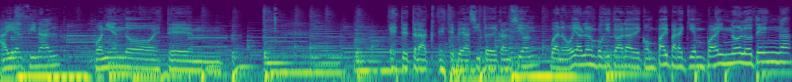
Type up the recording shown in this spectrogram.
ahí al final poniendo este mm, este track, este pedacito de canción. Bueno, voy a hablar un poquito ahora de Compay para quien por ahí no lo tenga.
